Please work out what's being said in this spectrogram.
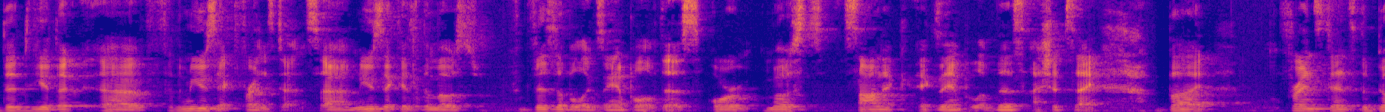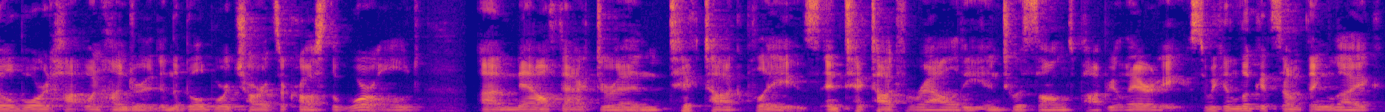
the, the uh, for the music, for instance, uh, music is the most visible example of this, or most sonic example of this, I should say. But for instance, the Billboard Hot 100 and the Billboard charts across the world um, now factor in TikTok plays and TikTok virality into a song's popularity. So we can look at something like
